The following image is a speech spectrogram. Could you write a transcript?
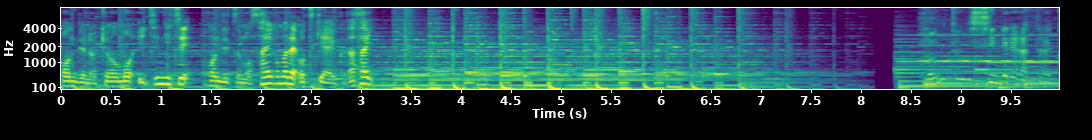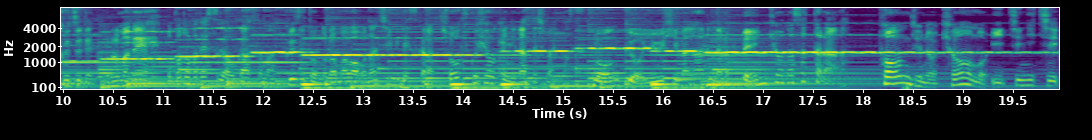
ポンデの今日も一日本日も最後までお付き合いください。グズでノロマねお言葉ですがお母様グズとノロマは同じ意味ですから重複表現になってしまいます文句を言う暇があるなら勉強なさったらポンデュの今日も一日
